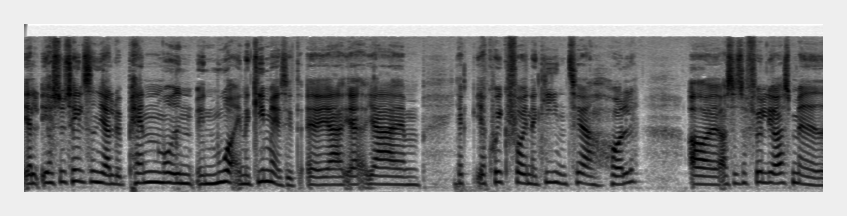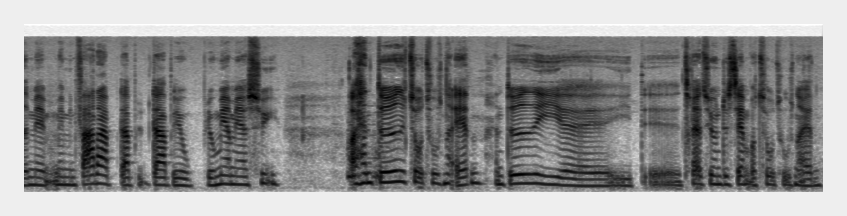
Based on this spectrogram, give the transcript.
jeg, jeg synes hele tiden, jeg løb panden mod en, en mur energimæssigt. Øh, jeg, jeg, jeg, øh, jeg, jeg kunne ikke få energien til at holde. Og, og så selvfølgelig også med, med, med min far, der, der, der blev, blev mere og mere syg. Og han døde i 2018. Han døde i, øh, i øh, 23. december 2018.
